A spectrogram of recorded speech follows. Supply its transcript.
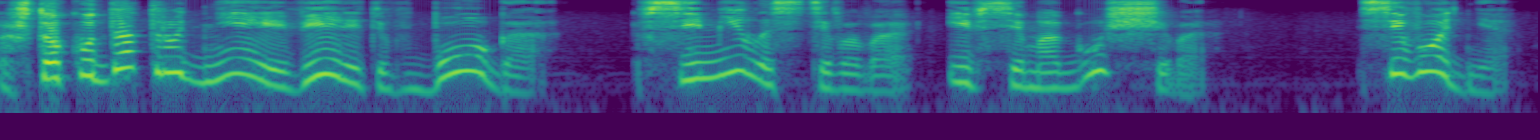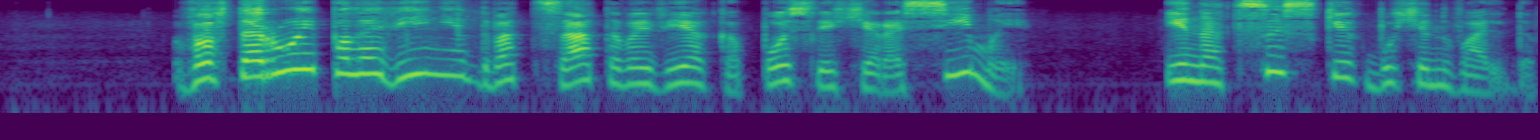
что куда труднее верить в Бога, всемилостивого и всемогущего, сегодня, во второй половине XX века после Хиросимы и нацистских Бухенвальдов.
